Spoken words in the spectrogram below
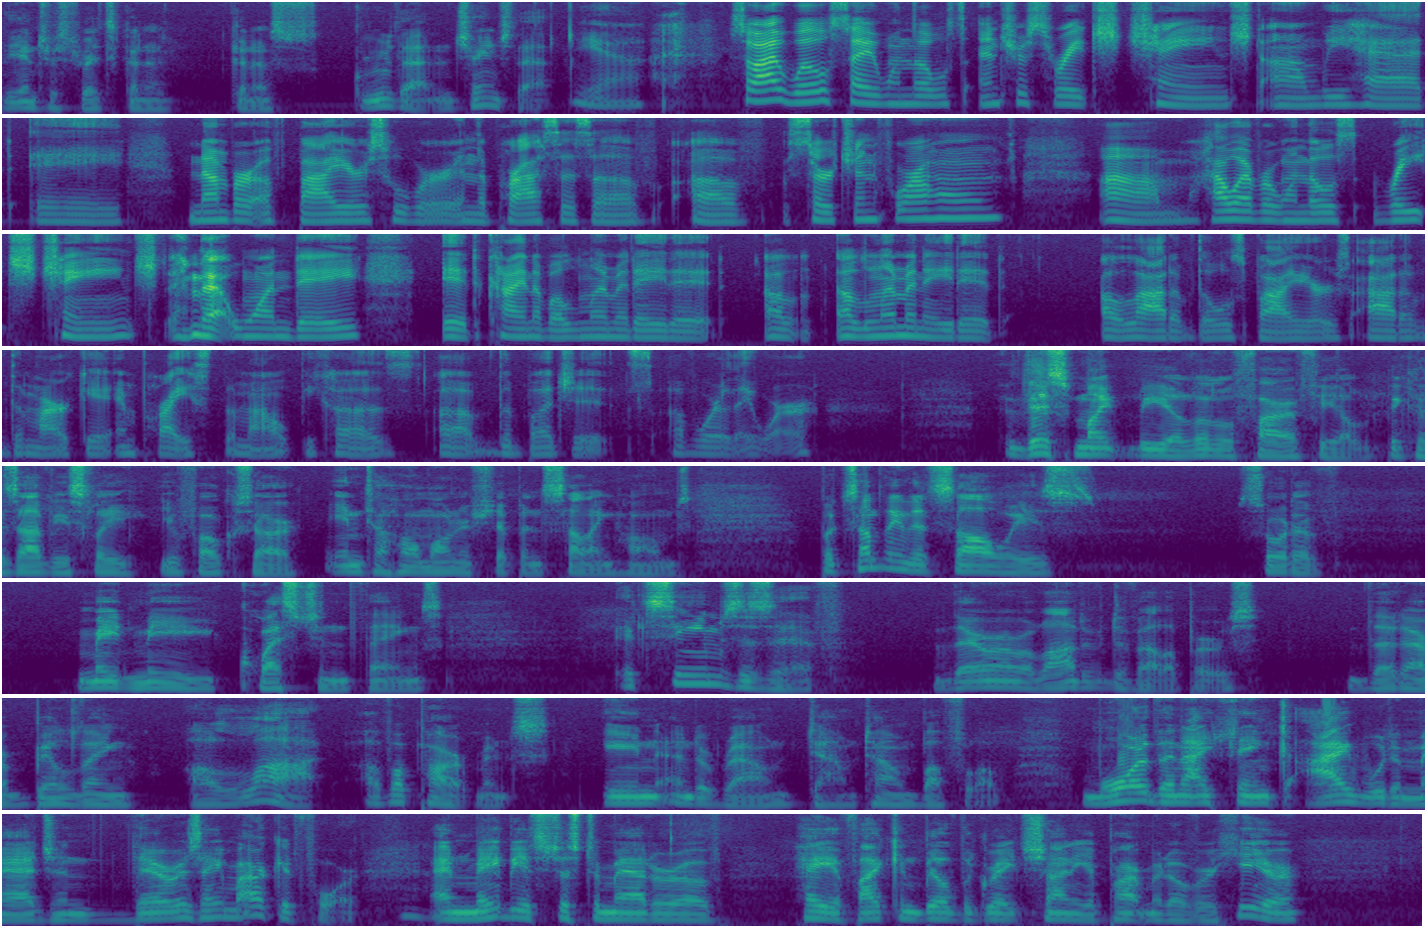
the interest rate's gonna gonna screw that and change that. Yeah. So I will say when those interest rates changed, um, we had a number of buyers who were in the process of, of searching for a home. Um, however, when those rates changed in that one day, it kind of eliminated uh, eliminated a lot of those buyers out of the market and priced them out because of the budgets of where they were. This might be a little far afield because obviously you folks are into home ownership and selling homes. But something that's always sort of made me question things. It seems as if there are a lot of developers that are building a lot of apartments in and around downtown Buffalo. More than I think I would imagine there is a market for. Mm-hmm. And maybe it's just a matter of, hey, if I can build the great shiny apartment over here,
